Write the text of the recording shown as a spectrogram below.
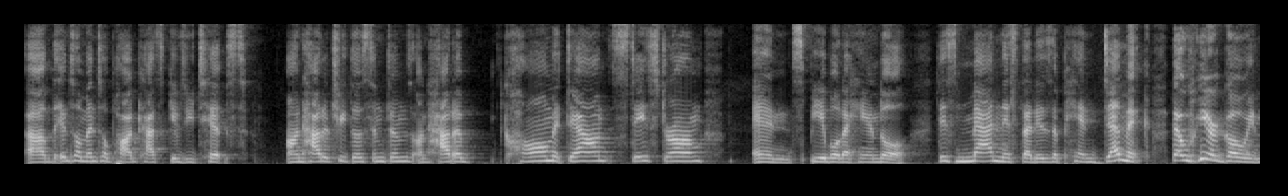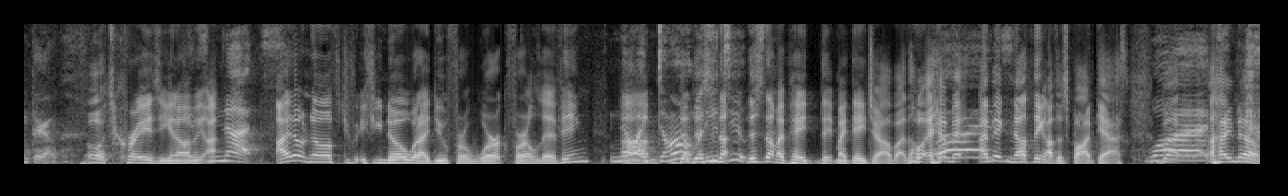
Um, the It's All Mental podcast gives you tips on how to treat those symptoms, on how to calm it down, stay strong, and be able to handle this madness that is a pandemic that we are going through. Oh, it's crazy. You know, I mean, It's I, nuts. I don't know if you, if you know what I do for work for a living. Um, No, I don't. What this do is you not, do? This is not my paid my day job, by the way. I make, I make nothing off this podcast. What? But I know.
